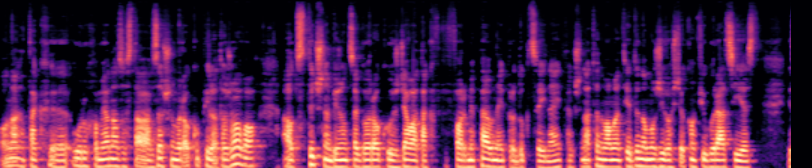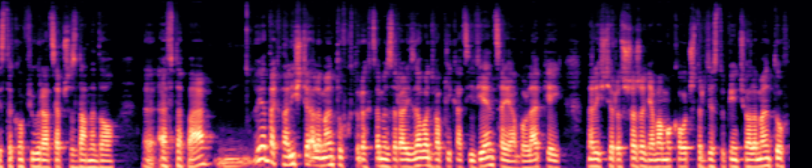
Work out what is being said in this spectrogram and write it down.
Ona tak e, uruchomiona została w zeszłym roku pilotażowo, a od stycznia bieżącego roku już działa tak w formie pełnej produkcyjnej. Także na ten moment jedyną możliwością konfiguracji jest, jest to konfiguracja przez dane do e, FTP. Jednak na liście elementów, które chcemy zrealizować w aplikacji więcej albo lepiej, na liście rozszerzenia mam około 45 elementów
